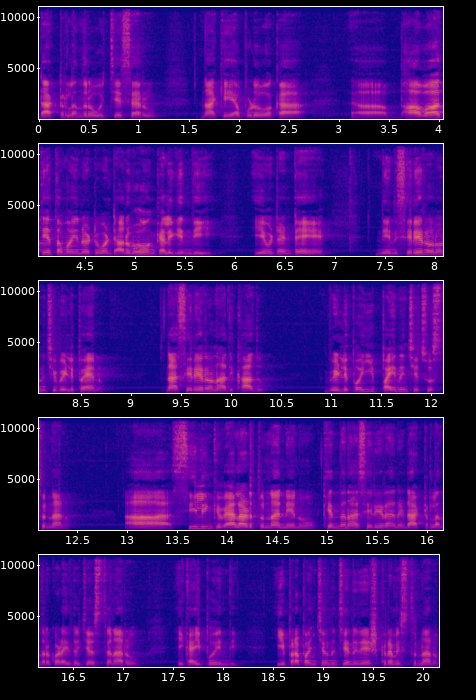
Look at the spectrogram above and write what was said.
డాక్టర్లందరూ వచ్చేశారు. నాకే అప్పుడు ఒక భావాతీతమైనటువంటి అనుభవం కలిగింది. ఏమిటంటే నేను శరీరంలో నుంచి వెళ్ళిపోయాను. నా శరీరం నాది కాదు. వెళ్ళిపోయి పైనుంచి చూస్తున్నాను. ఆ సీలింగ్కి వేలాడుతున్నాను నేను. కింద నా శరీరాన్ని డాక్టర్లందరూ కూడా ఇది చేస్తున్నారు. ఇక అయిపోయింది. ఈ ప్రపంచం నుంచి నేను నిష్క్రమిస్తున్నాను.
